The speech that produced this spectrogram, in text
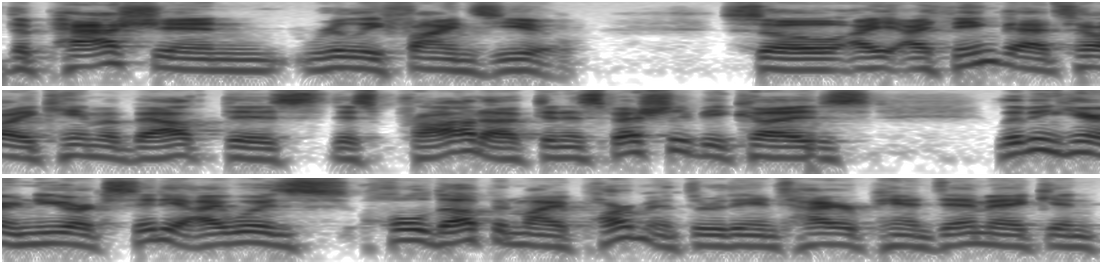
the passion really finds you. So I, I think that's how I came about this this product, and especially because living here in New York City, I was holed up in my apartment through the entire pandemic, and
